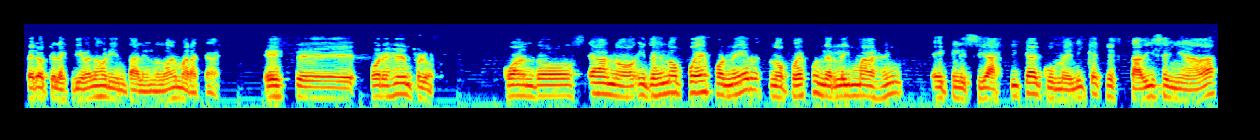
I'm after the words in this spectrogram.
pero que la escriben los orientales, no los de Maracay. Este, por ejemplo, cuando, ah, no, entonces no puedes poner, no puedes poner la imagen eclesiástica, ecuménica que está diseñada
